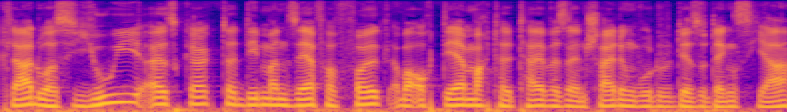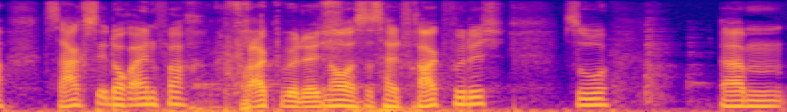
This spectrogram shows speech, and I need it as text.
klar, du hast Yui als Charakter, den man sehr verfolgt, aber auch der macht halt teilweise Entscheidungen, wo du dir so denkst, ja, sag's ihr doch einfach. Fragwürdig. Genau, es ist halt fragwürdig. So. Ähm,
